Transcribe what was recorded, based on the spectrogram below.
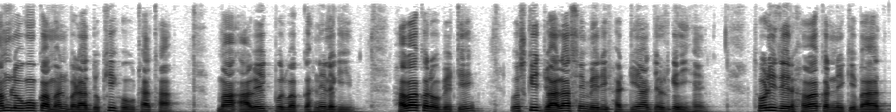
हम लोगों का मन बड़ा दुखी हो उठा था। माँ आवेगपूर्वक कहने लगी, हवा करो बेटी, उसकी ज्वाला से मेरी हड्डियाँ जल गई हैं। थोड़ी देर हवा करने के बाद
